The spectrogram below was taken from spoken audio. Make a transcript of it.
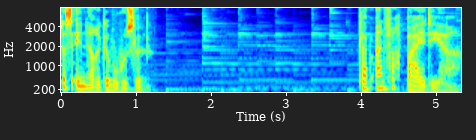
das innere Gewusel. Bleib einfach bei dir.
